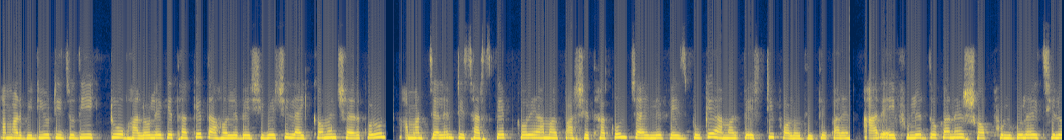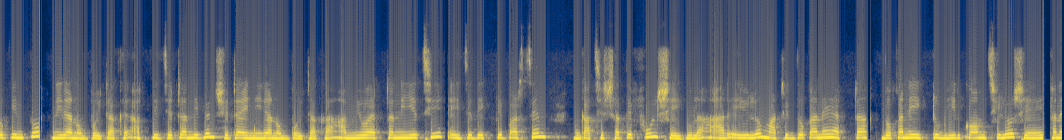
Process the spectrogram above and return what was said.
আমার ভিডিওটি যদি একটু ভালো লেগে থাকে, তাহলে বেশি বেশি লাইক, কমেন্ট, শেয়ার করুন। আমার চ্যানেলটি সাবস্ক্রাইব করে আমার পাশে থাকুন। চাইলে ফেসবুকে আমার পেজটি ফলো দিতে পারেন। আর এই ফুলের দোকানের সব ফুলগুলাই ছিল কিন্তু নিরানব্বই টাকা। আপনি যেটা নেবেন সেটাই নিরানব্বই টাকা। আমিও একটা নিয়েছি। এই যে দেখতে পারছেন, গাছের সাথে ফুল সেইগুলা। আর এই হলো মাটির দোকানে একটা দোকানে একটু ভিড় কম ছিল সেখানে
